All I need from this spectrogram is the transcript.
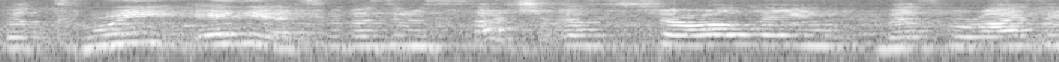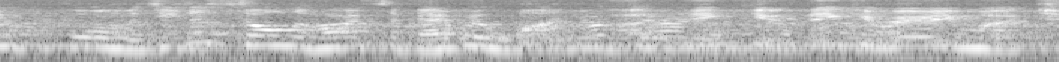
the Three Idiots? Because it was such a sterling, mesmerizing performance. You just stole the hearts of everyone. Uh, thank you, thank you very much.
